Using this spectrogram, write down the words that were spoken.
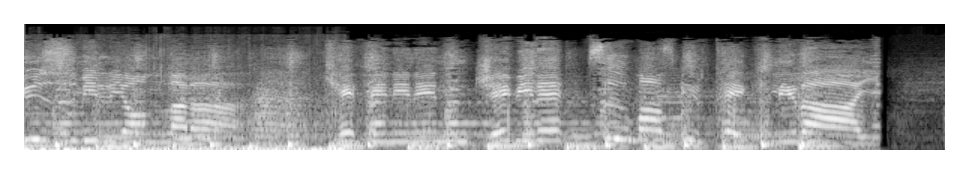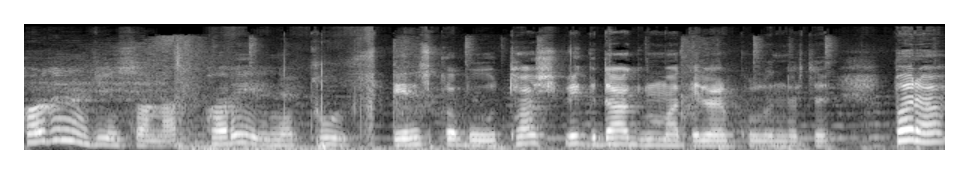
yüz milyonlara Kefeninin cebine sığmaz bir tek lira Paradan önce insanlar para yerine tuz, deniz kabuğu, taş ve gıda gibi maddeler kullanırdı. Para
